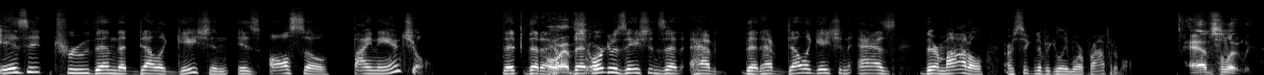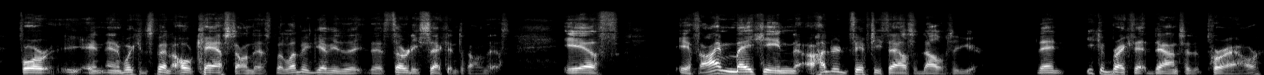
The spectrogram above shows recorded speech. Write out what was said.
is it true then that delegation is also financial? That that oh, that organizations that have that have delegation as their model are significantly more profitable. Absolutely. For and, and we can spend a whole cast on this, but let me give you the, the 30 seconds on this. If if I'm making $150,000 a year, then you can break that down to the per hour.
